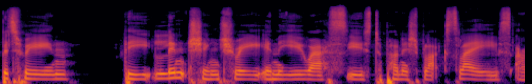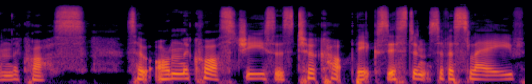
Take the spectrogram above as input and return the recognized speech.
between the lynching tree in the US used to punish black slaves and the cross. So on the cross, Jesus took up the existence of a slave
